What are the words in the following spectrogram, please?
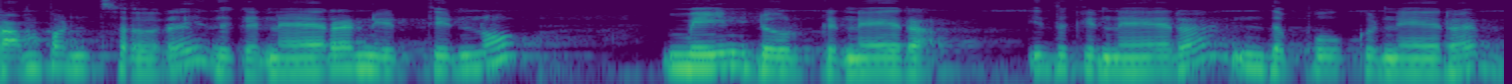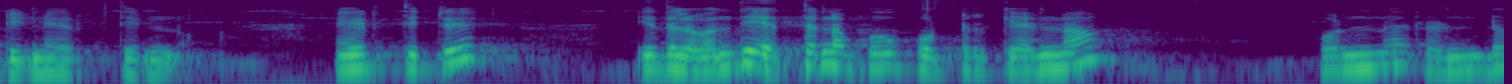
காம்பவுண்ட் சவரை இதுக்கு நேராக நிறுத்திடணும். மெயின் டோருக்கு நேராக இதுக்கு நேராக இந்த பூக்கு நேராக இப்படி நிறுத்திடணும். நிறுத்திட்டு இதில் வந்து எத்தனை பூ போட்டிருக்கேன்னா ஒன்று ரெண்டு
